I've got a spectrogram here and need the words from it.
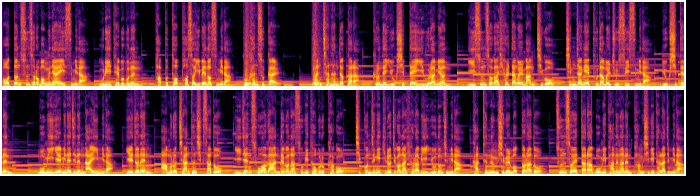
어떤 순서로 먹느냐에 있습니다. 우리 대부분은 밥부터 퍼서 입에 넣습니다. 국 한 숟갈, 반찬 한 젓가락. 그런데 60대 이후라면 이 순서가 혈당을 망치고 심장에 부담을 줄 수 있습니다. 60대는 몸이 예민해지는 나이입니다. 예전엔 아무렇지 않던 식사도 이젠 소화가 안 되거나 속이 더부룩하고 식곤증이 길어지거나 혈압이 요동칩니다. 같은 음식을 먹더라도 순서에 따라 몸이 반응하는 방식이 달라집니다.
